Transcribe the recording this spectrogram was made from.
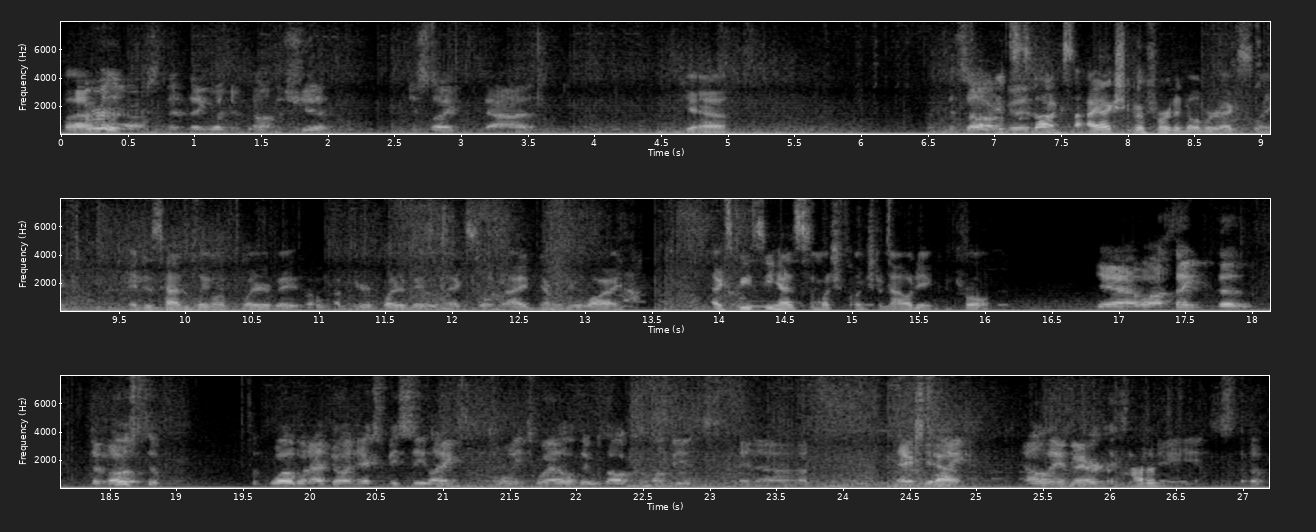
But I really uh, wish that thing wouldn't have gone to shit. Just like died. yeah, It's all it good. sucks. I actually preferred it over X-Link. It just had way more player base, a, a bigger player base than X-Link. I never knew why. XBC has so much functionality and control. Yeah, well, I think the the most of well, when I joined XBC like 2012, it was all Colombians and uh, X Yeah. And all the Americans How and did- stuff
